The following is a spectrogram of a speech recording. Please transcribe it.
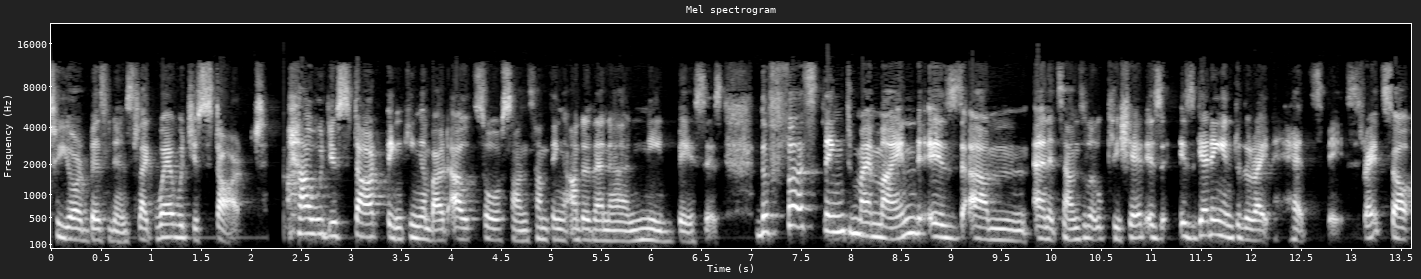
to your business, like where would you start? How would you start thinking about outsource on something other than a need basis? The first thing to my mind is, um, and it sounds a little cliched, is is getting into the right headspace, right? So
